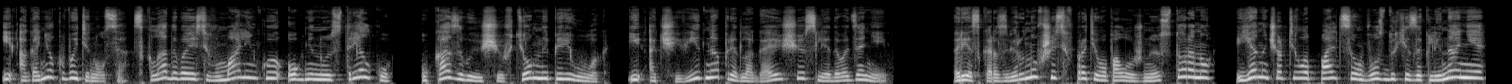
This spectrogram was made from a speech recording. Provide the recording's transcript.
и огонек вытянулся, складываясь в маленькую огненную стрелку, указывающую в темный переулок и, очевидно, предлагающую следовать за ней. Резко развернувшись в противоположную сторону, я начертила пальцем в воздухе заклинание,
